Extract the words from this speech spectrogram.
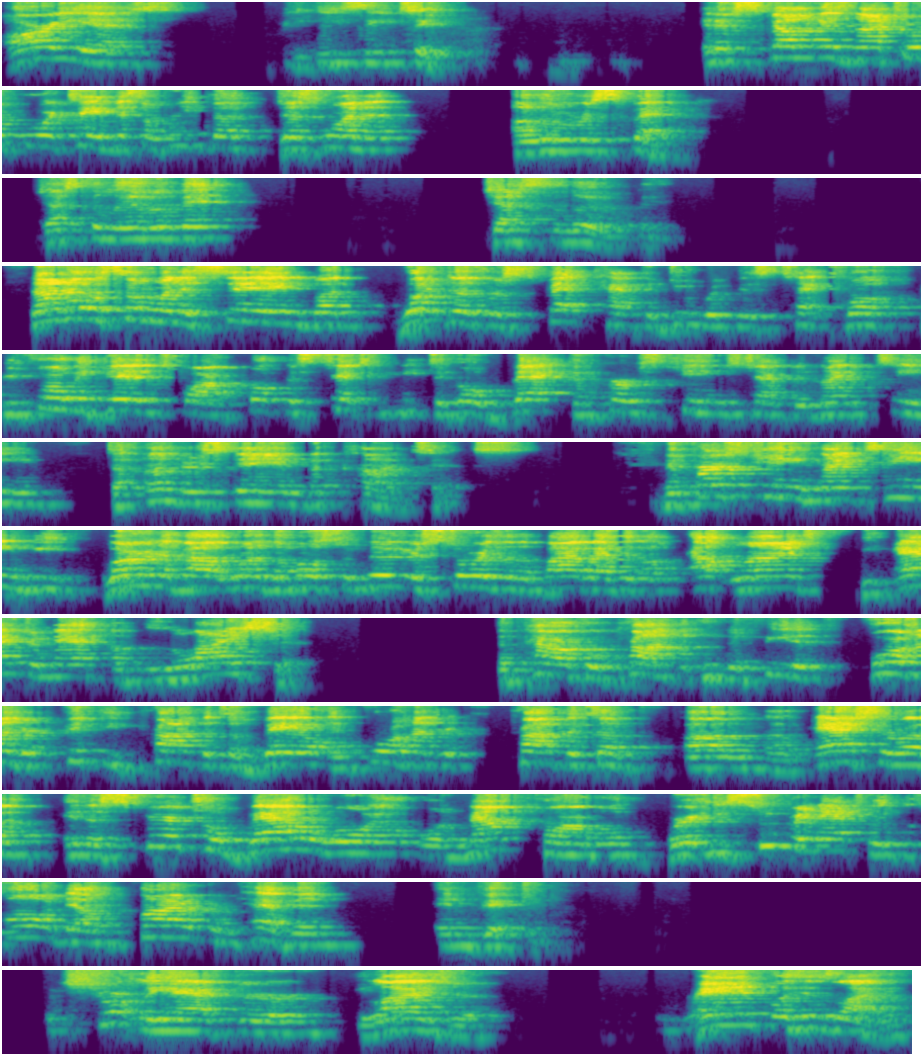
R-E-S P-E-C-T. And if spelling is not your forte, Miss Aretha just wanted a little respect. Just a little bit. Just a little bit. Now, I know someone is saying, but what does respect have to do with this text? Well, before we get into our focus text, we need to go back to 1 Kings chapter 19 to understand the context. In 1 Kings 19, we learn about one of the most familiar stories of the Bible as it outlines the aftermath of Elisha the powerful prophet who defeated 450 prophets of Baal and 400 prophets of, um, of Asherah in a spiritual battle royal on Mount Carmel, where he supernaturally called down fire from heaven in victory. But shortly after, Elijah ran for his life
